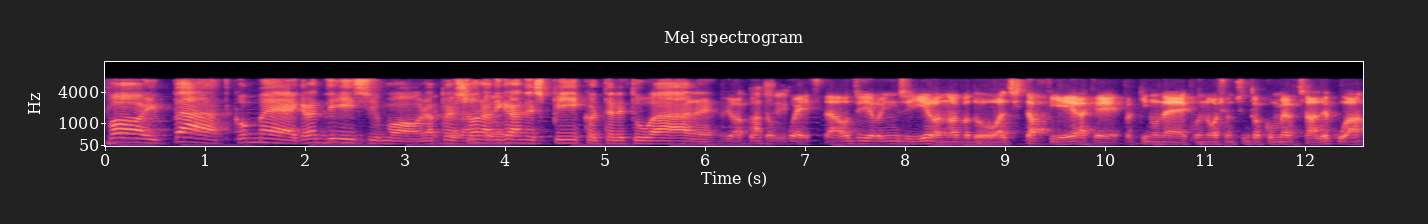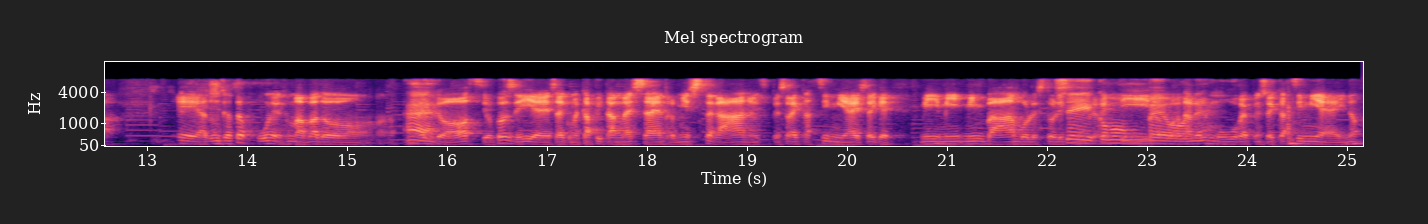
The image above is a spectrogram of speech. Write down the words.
Poi Pat con me, grandissimo, una persona di grande spicco intellettuale. Vi racconto Ah, sì. questa. Oggi ero in giro, no? vado al Città Fiera, che per chi non è, conosce è un centro commerciale qua, e ad un certo punto insomma vado Eh. al negozio così e sai come capita a me sempre, mi è strano, inizio a pensare ai cazzi miei, sai che mi, mi, mi imbambolo e sto lì Sì, con come un cretino a guardare il muro e penso ai cazzi miei, no?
